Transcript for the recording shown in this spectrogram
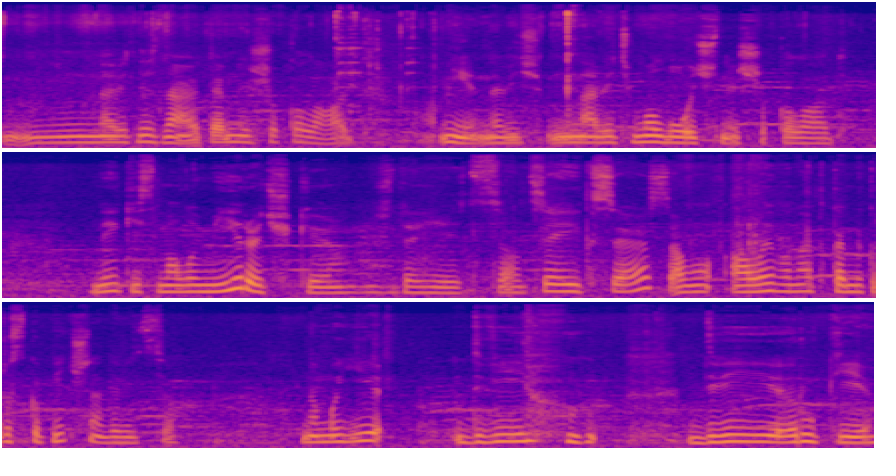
навіть не знаю, темний шоколад. Ні, навіть, навіть молочний шоколад. Вони якісь маломірочки, здається. Це XS, але вона така мікроскопічна, дивіться. На мої дві, дві руки.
